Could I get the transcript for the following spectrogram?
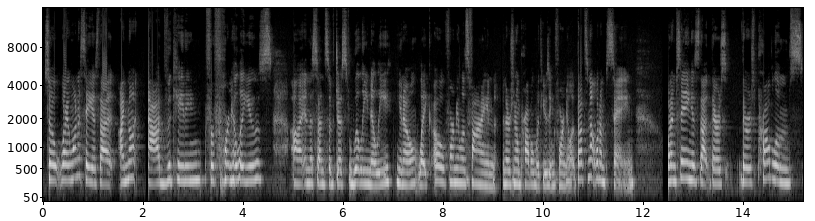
So, what I want to say is that I'm not advocating for formula use uh, in the sense of just willy nilly, you know, like, oh, formula's fine and there's no problem with using formula. That's not what I'm saying. What I'm saying is that there's there's problems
